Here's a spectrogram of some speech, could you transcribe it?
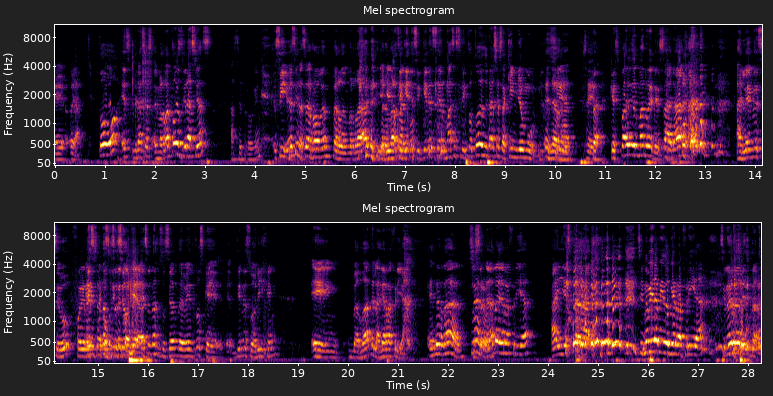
Eh, oiga, todo es gracias, en verdad todo es gracias. A Seth Rogen. Sí, iba a decir a Seth Rogen, pero en verdad, pero en verdad, si, quieres, si quieres ser más estricto, todo es gracias a Kim Jong-un. Es Sí. verdad. Sí. O sea, que Spider-Man regresara al MCU Fue gracias es una, sucesión, es una sucesión de eventos que eh, tiene su origen en verdad de la Guerra Fría. Es verdad, Si claro. la Guerra Fría, ahí está. Si no hubiera habido Guerra Fría. si no hubiera- claro.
